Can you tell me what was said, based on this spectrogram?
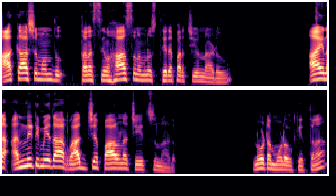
ఆకాశమందు తన సింహాసనమును స్థిరపరచియున్నాడు. ఆయన అన్నిటి మీద రాజ్యపాలన చేయుచున్నాడు. నూట మూడవ కీర్తన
